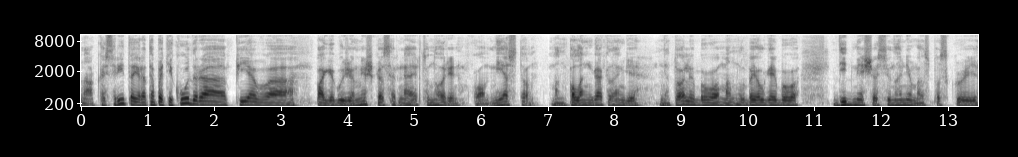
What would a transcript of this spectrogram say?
na, kas rytą yra ta pati kūdra, pieva, pagegužio miškas ar ne, ir tu nori ko miesto. Man palanga, kadangi netoli buvo, man labai ilgai buvo didmiešio sinonimas, paskui,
